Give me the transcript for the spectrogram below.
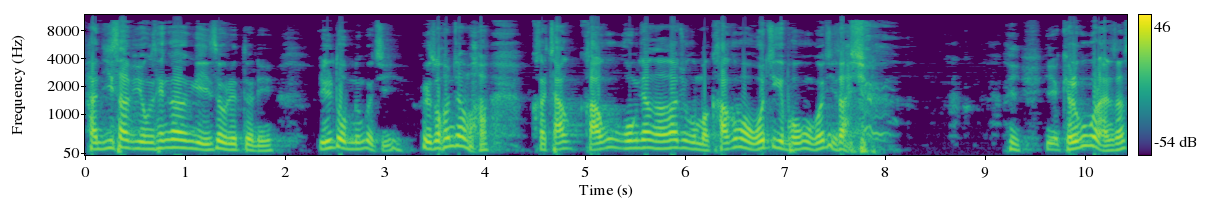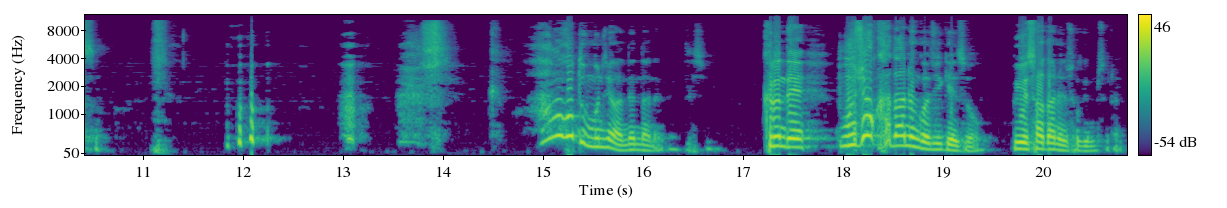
한 이사 비용 생각한 게 있어 그랬더니 일도 없는 거지. 그래서 혼자 막 가 구 공장 가가지고 막 가구만 오지게 보고 온 거지 사실. 결국은 안 샀어. 아무것도 문제가 안 된다는 거예요, 사실. 그런데 부족하다는 거지 계속. 그게 사단의 속임수라는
